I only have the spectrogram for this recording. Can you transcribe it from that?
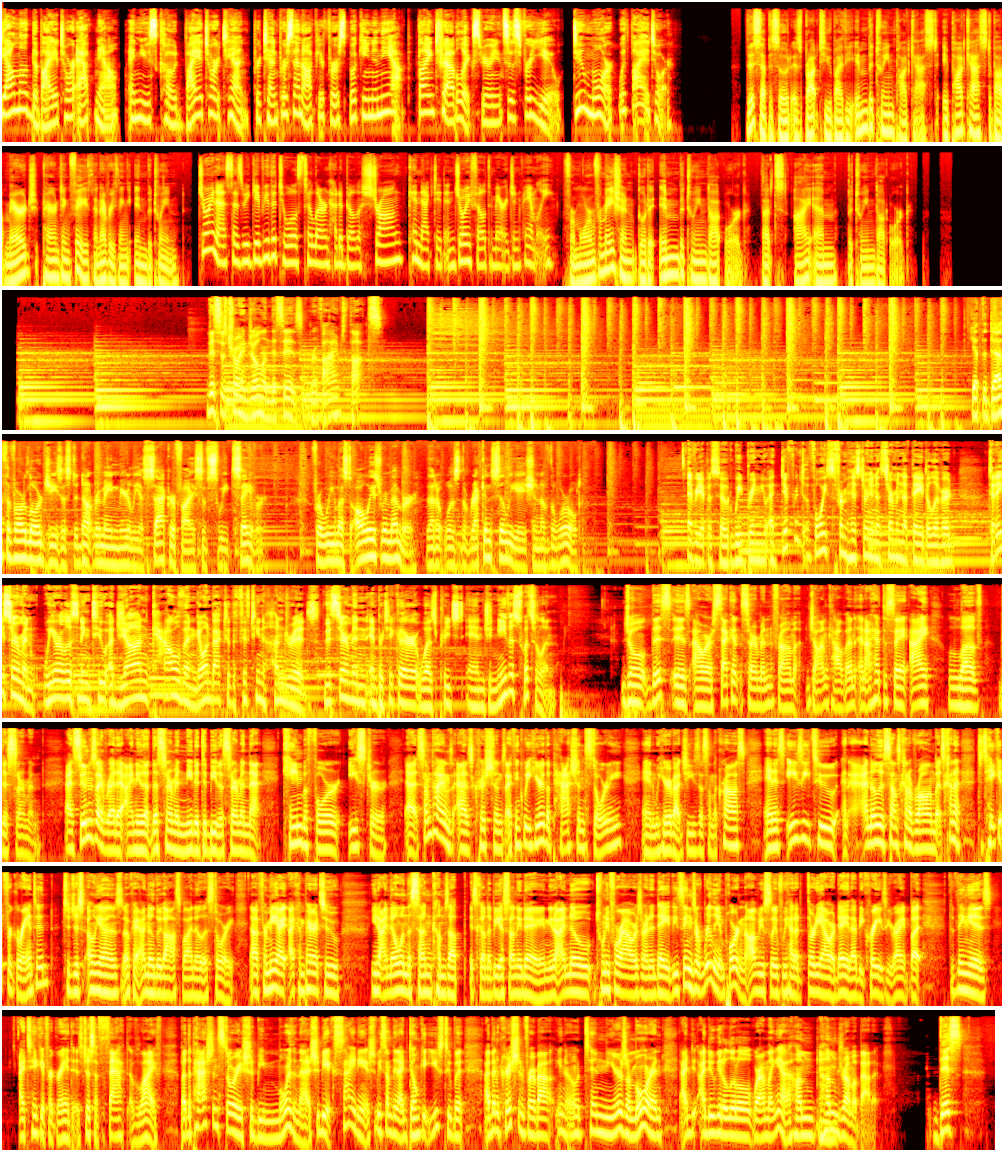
Download the Viator app now and use code Viator10 for 10% off your first booking in the app. Find travel experiences for you. Do more with Viator. This episode is brought to you by the In Between Podcast, a podcast about marriage, parenting, faith, and everything in between. Join us as we give you the tools to learn how to build a strong, connected, and joy filled marriage and family. For more information, go to inbetween.org. That's inbetween.org. This is Troy and Joel, and this is Revived Thoughts. Yet the death of our Lord Jesus did not remain merely a sacrifice of sweet savor, for we must always remember that it was the reconciliation of the world. Every episode, we bring you a different voice from history and a sermon that they delivered. Today's sermon, we are listening to a John Calvin going back to the 1500s. This sermon in particular was preached in Geneva, Switzerland. Joel, this is our second sermon from John Calvin, and I have to say, I love this sermon. As soon as I read it, I knew that this sermon needed to be the sermon that came before Easter. Uh, sometimes, as Christians, I think we hear the passion story and we hear about Jesus on the cross, and it's easy to, and I know this sounds kind of wrong, but it's kind of to take it for granted to just, oh, yeah, this, okay, I know the gospel, I know the story. Uh, for me, I, I compare it to, you know, I know when the sun comes up, it's going to be a sunny day. And, you know, I know 24 hours are in a day. These things are really important. Obviously, if we had a 30 hour day, that'd be crazy, right? But the thing is, I take it for granted. It's just a fact of life. But the passion story should be more than that. It should be exciting. It should be something I don't get used to. But I've been a Christian for about, you know, 10 years or more. And I do, I do get a little where I'm like, yeah, hum, mm-hmm. humdrum about it. This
